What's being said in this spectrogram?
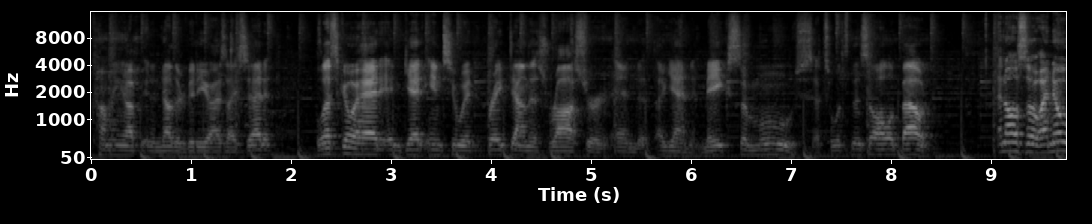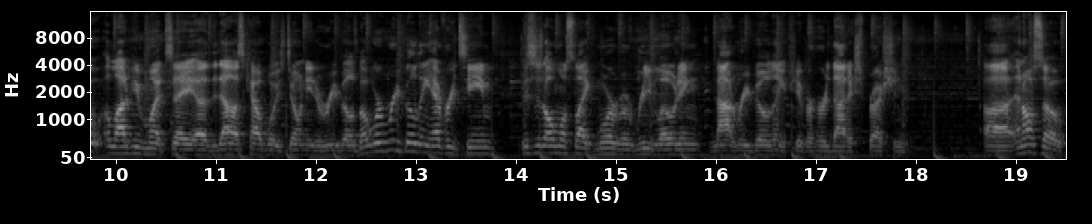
coming up in another video, as I said. But let's go ahead and get into it, break down this roster, and again, make some moves. That's what this all about. And also, I know a lot of people might say uh, the Dallas Cowboys don't need a rebuild, but we're rebuilding every team. This is almost like more of a reloading, not rebuilding, if you ever heard that expression. Uh, and also,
